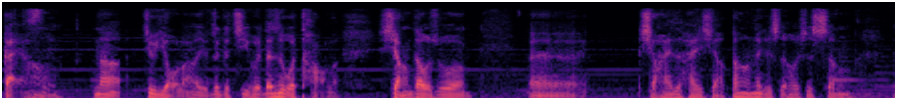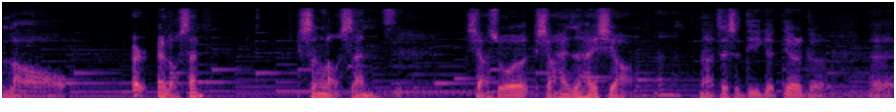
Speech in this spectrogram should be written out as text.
改哈，那就有了有这个机会。但是我逃了，想到说，呃，小孩子还小，刚好那个时候是生老二哎老三，生老三，想说小孩子还小，嗯那这是第一个，第二个。呃，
